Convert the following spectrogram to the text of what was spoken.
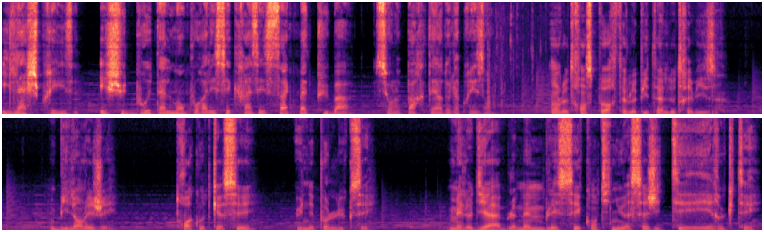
Il lâche prise et chute brutalement pour aller s'écraser 5 mètres plus bas sur le parterre de la prison. On le transporte à l'hôpital de Trévise. Bilan léger. Trois côtes cassées, une épaule luxée. Mais le diable, même blessé, continue à s'agiter et éructer.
